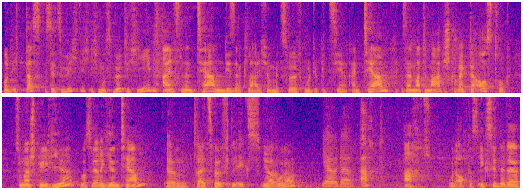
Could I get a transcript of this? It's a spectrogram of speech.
Und ich, das ist jetzt wichtig, ich muss wirklich jeden einzelnen Term dieser Gleichung mit 12 multiplizieren. Ein Term ist ein mathematisch korrekter Ausdruck. Zum Beispiel hier, was wäre hier ein Term? Ähm, 3 Zwölftel x. Ja, oder? Ja, oder 8. 8 oder auch das x hinter, der,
